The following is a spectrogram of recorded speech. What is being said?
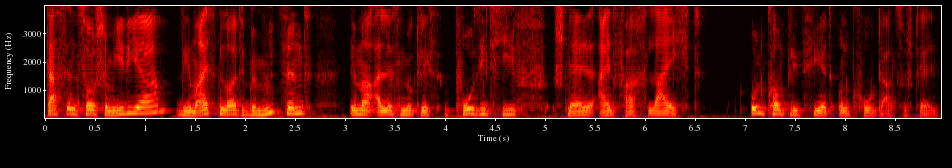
dass in Social Media die meisten Leute bemüht sind, immer alles möglichst positiv, schnell, einfach, leicht, unkompliziert und co darzustellen.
